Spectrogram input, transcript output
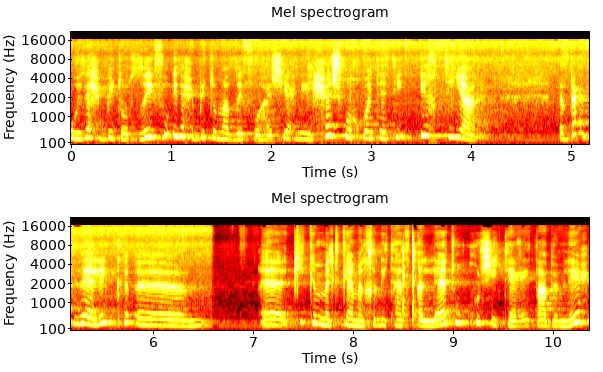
وإذا حبيتوا تضيفوا إذا حبيتوا ما تضيفوهاش. يعني الحشو أخواتاتي اختيار. بعد ذلك آه آه كي كملت كامل خليتها تقلات وكل شيء تاعي طاب مليح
